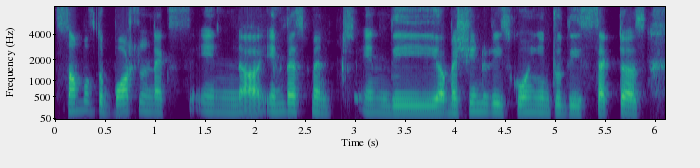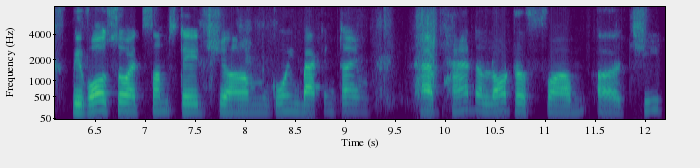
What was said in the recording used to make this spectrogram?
some of the bottlenecks in uh, investment in the uh, machineries going into these sectors. We've also, at some stage, um, going back in time, have had a lot of um, uh, cheap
